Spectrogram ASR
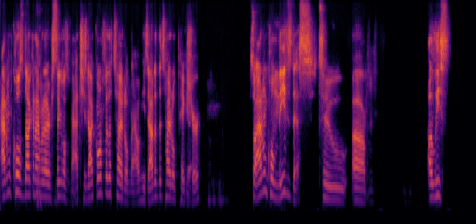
Adam Cole's not gonna have another singles match. He's not going for the title now. He's out of the title picture. So Adam Cole needs this to um at least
